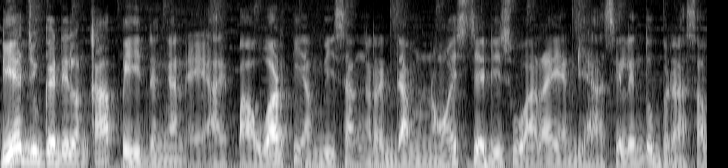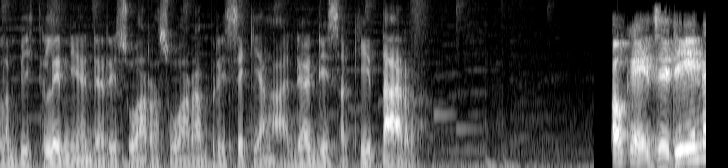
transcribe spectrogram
Dia juga dilengkapi dengan AI powered yang bisa ngeredam noise jadi suara yang dihasilin tuh berasa lebih clean ya dari suara-suara berisik yang ada di sekitar. Oke, jadi ini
